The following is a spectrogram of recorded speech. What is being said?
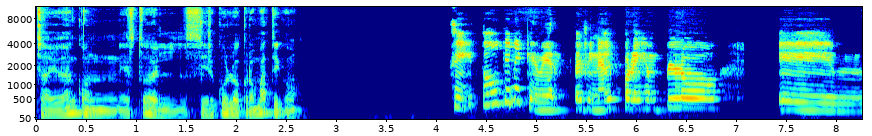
se ayudan con esto del círculo cromático. Sí, todo tiene que ver. Al final, por ejemplo, em,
